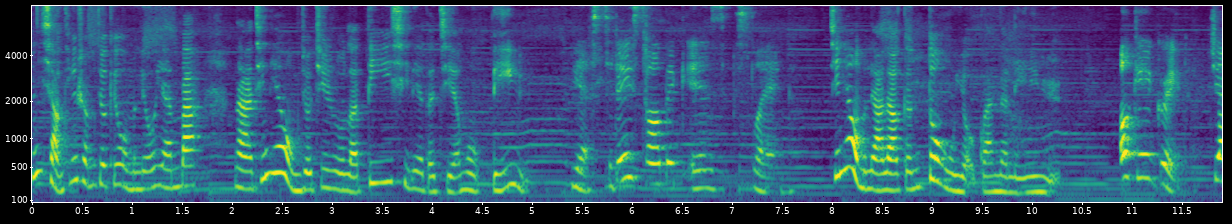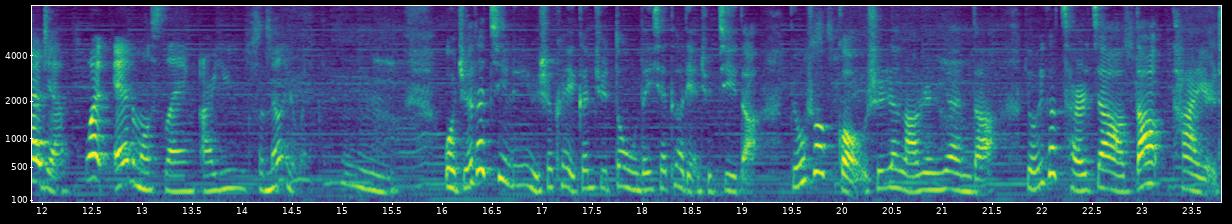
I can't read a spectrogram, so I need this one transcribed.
你想听什么就给我们留言吧。那今天我们就进入了第一系列的节目俚语。 Yes, today's topic is slang. 今天我们聊聊跟动物有关的俚语。Okay, great. Jaja, what animal slang are you familiar with? 嗯，我觉得记俚语是可以根据动物的一些特点去记的。比如说，狗是任劳任怨的，有一个词儿叫 dog tired，、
